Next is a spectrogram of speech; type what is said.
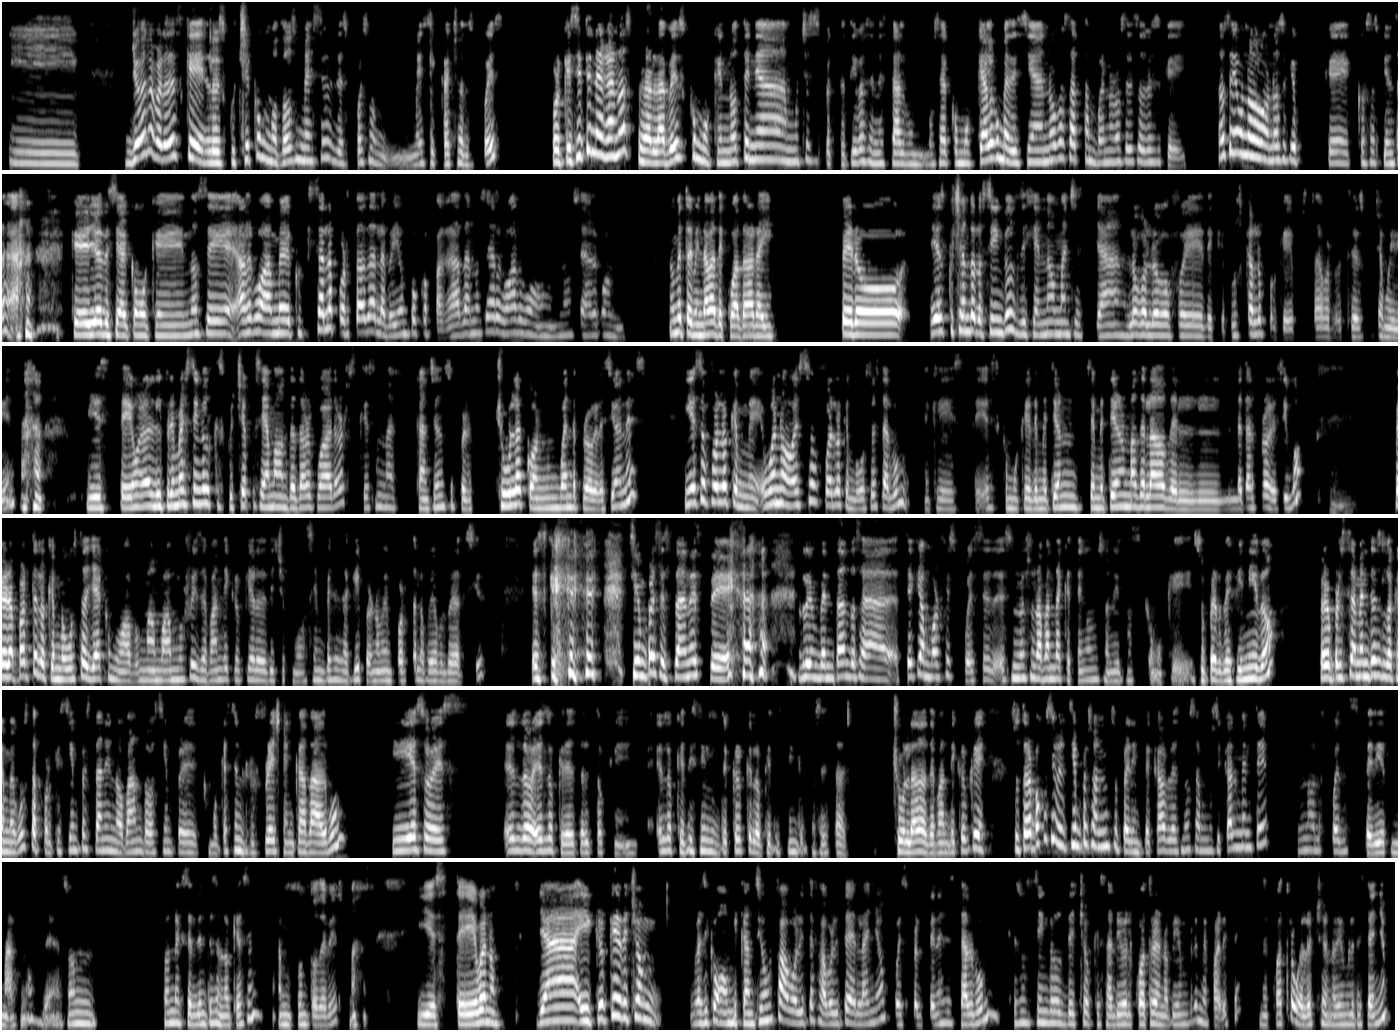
Y yo la verdad es que lo escuché como dos meses después, un mes y cacho después, porque sí tenía ganas, pero a la vez como que no tenía muchas expectativas en este álbum, o sea, como que algo me decía, no va a estar tan bueno, no sé, esas veces que, no sé, uno, no sé qué, qué cosas piensa, que yo decía como que, no sé, algo, quizá la portada la veía un poco apagada, no sé, algo, algo, no sé, algo, no me terminaba de cuadrar ahí, pero ya escuchando los singles dije, no manches, ya, luego, luego fue de que búscalo porque pues, se escucha muy bien. Y este, el primer single que escuché pues, se llama the Dark Waters, que es una canción súper chula con un buen de progresiones. Y eso fue lo que me, bueno, eso fue lo que me gustó este álbum, que este, es como que le metieron, se metieron más del lado del metal progresivo. Pero aparte lo que me gusta ya como a, a Murphy's de Band, y creo que ya lo he dicho como 100 veces aquí, pero no me importa, lo voy a volver a decir, es que siempre se están este, reinventando. O sea, sé que Amorphis pues es, no es una banda que tenga un sonido así como que súper definido, pero precisamente es lo que me gusta, porque siempre están innovando, siempre como que hacen refresh en cada álbum, y eso es, es lo, es lo que desde el toque, es lo que distingue, creo que lo que distingue pues esta chulada de banda. Y creo que sus trabajos siempre, siempre son súper impecables, ¿no? O sea, musicalmente no les puedes pedir más, ¿no? O sea, son, son excelentes en lo que hacen, a mi punto de ver. Y este, bueno, ya, y creo que de hecho, así como mi canción favorita, favorita del año, pues pertenece a este álbum. Es un single, de hecho, que salió el 4 de noviembre, me parece, el 4 o el 8 de noviembre de este año.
